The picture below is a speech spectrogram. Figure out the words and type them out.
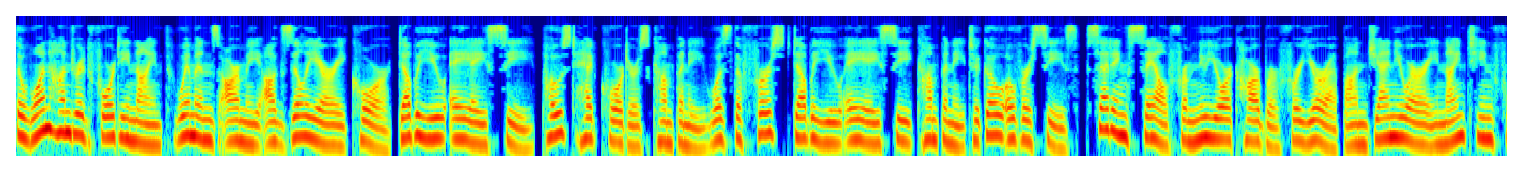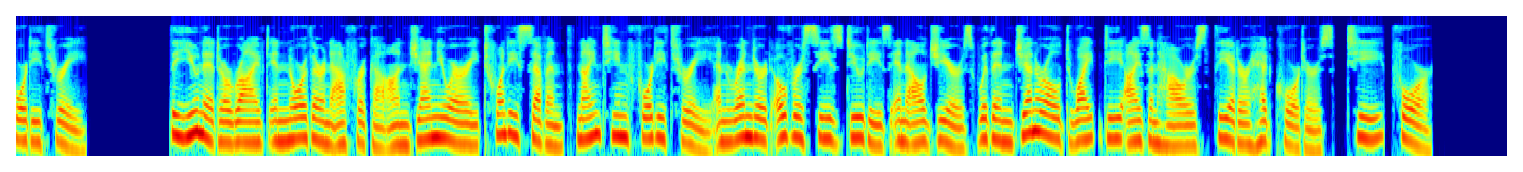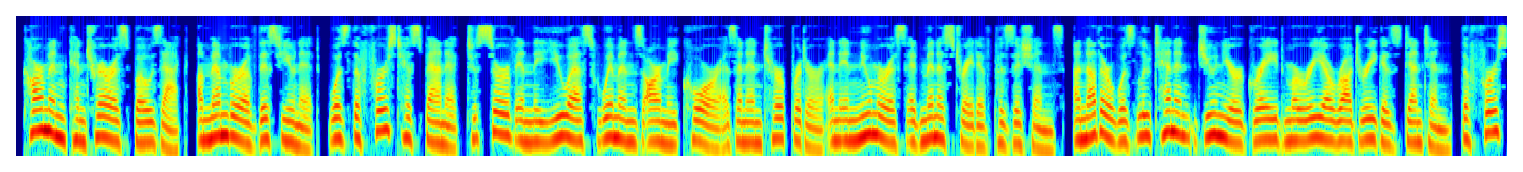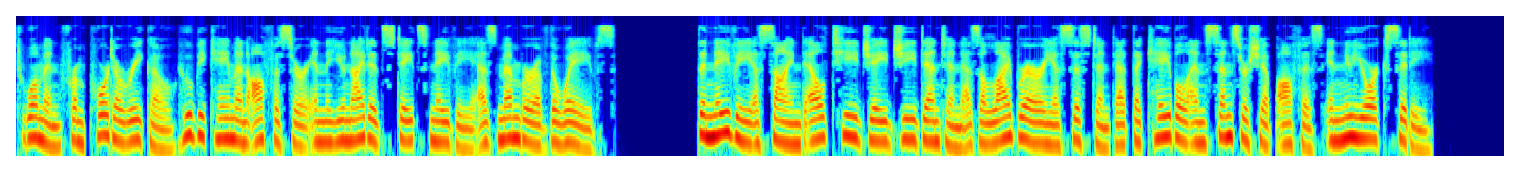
The 149th Women's Army Auxiliary Corps WAAC Post Headquarters Company was the first WAAC company to go overseas, setting sail from New York Harbor for Europe on January 1943. The unit arrived in northern Africa on January 27, 1943 and rendered overseas duties in Algiers within General Dwight D. Eisenhower's theater headquarters, T-4. Carmen Contreras Bozak, a member of this unit, was the first Hispanic to serve in the U.S. Women's Army Corps as an interpreter and in numerous administrative positions. Another was Lieutenant Junior Grade Maria Rodriguez Denton, the first woman from Puerto Rico who became an officer in the United States Navy as member of the Waves. The Navy assigned LTJ.G. Denton as a library assistant at the Cable and Censorship Office in New York City.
